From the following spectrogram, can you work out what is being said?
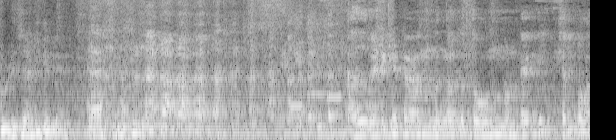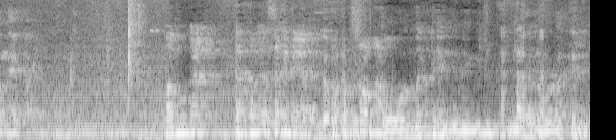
കുഴിച്ചടിക്കല്ലേ അത് വെടിക്കെട്ടാണെന്ന് നിങ്ങൾക്ക് തോന്നുന്നുണ്ടെങ്കിൽ ചിലപ്പോൾ വന്നേക്കാം മമ്മൂക്ക ടെർമോജസ് എങ്ങനെയാ ട്രിപ്പിൾ സ്ട്രോങ് ആണോ തോന്നട്ടെ എങ്ങനെയെങ്കിലും. ഉടക്കല്ല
